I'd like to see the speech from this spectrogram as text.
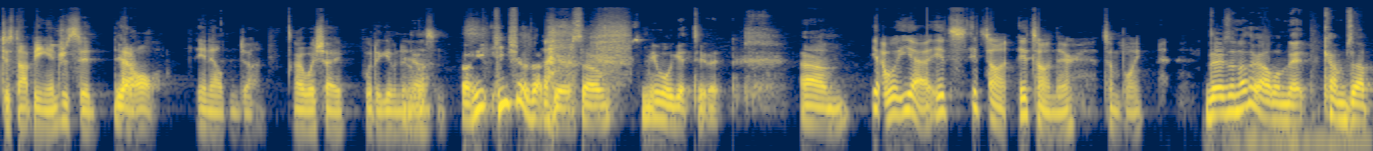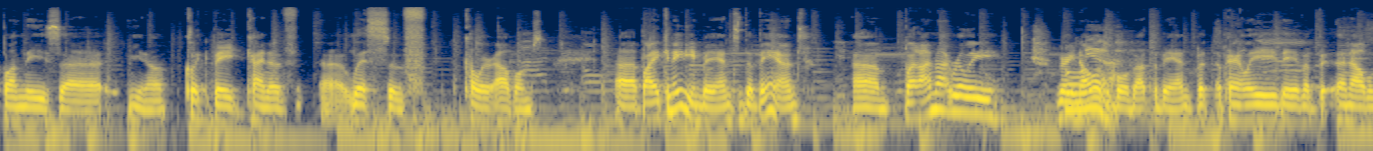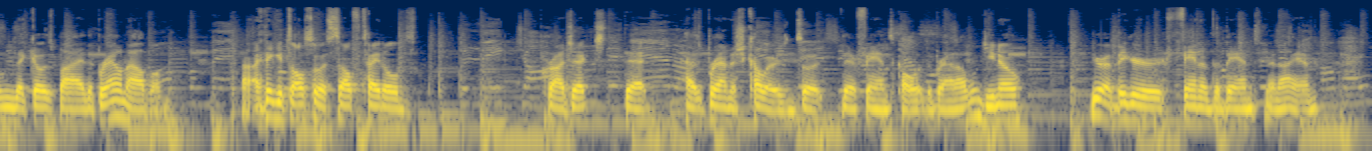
just not being interested yeah. at all in Elton John. I wish I would have given it yeah. a listen. Well, he, he shows up here, so, so maybe we'll get to it. Um, yeah, well, yeah, it's it's on it's on there at some point. There's another album that comes up on these, uh, you know, clickbait kind of uh, lists of color albums uh, by a Canadian band, the band. Um, but I'm not really very oh, knowledgeable yeah. about the band. But apparently, they have a, an album that goes by the Brown Album. Uh, I think it's also a self-titled project that has brownish colors, and so it, their fans call it the Brown Album. Do you know? You're a bigger fan of the band than I am.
